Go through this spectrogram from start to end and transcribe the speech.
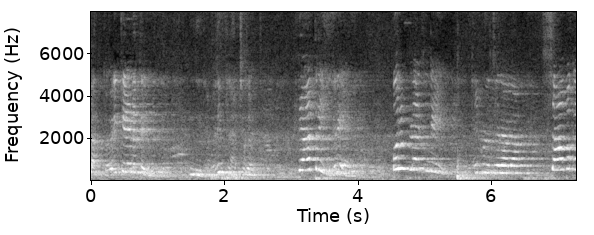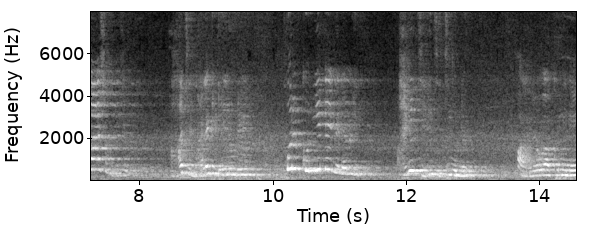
കത്തോലിക്കയുടെ തെരുവിൽ നിരവധി ഫ്ലാറ്റുകൾ. രാത്രി ഏറെയായി. ഒരു ഫ്ലാറ്റിന്റെ പുറത്തേക്കുള്ള ജനാല സാവകാശം. ആ ജനാലക്കിടയിലൂടെ ഒരു കുഞ്ഞിന്റെ നിലവിളി അരിച്ചരിച്ചെത്തുന്നുണ്ട് ആരോ ആ കുഞ്ഞിനെ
